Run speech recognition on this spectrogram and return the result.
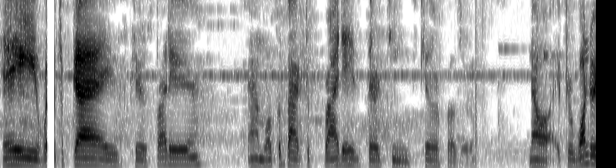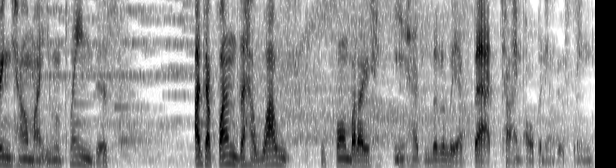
Hey, what's up, guys? Killer Spider, and welcome back to Friday the 13th's Killer Puzzle. Now, if you're wondering how am I even playing this, I got fun the Huawei phone, but I had literally a bad time opening this thing.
